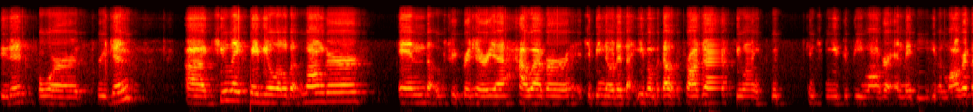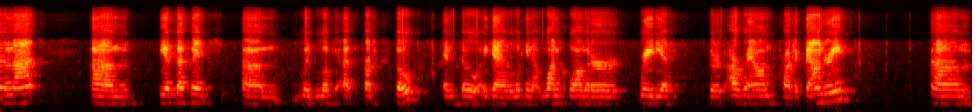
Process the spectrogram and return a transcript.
suited for this region. Uh, length may be a little bit longer in the Oak Street Bridge area. However, it should be noted that even without the project, queue length would continue to be longer and maybe even longer than that. Um, the assessment um, would look at the project scope. And so again, looking at one kilometer radius sort of around the project boundary. Um,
